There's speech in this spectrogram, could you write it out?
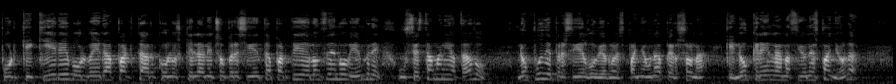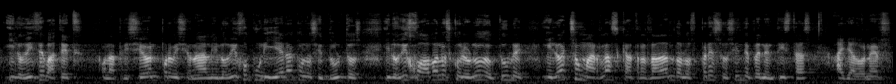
Porque quiere volver a pactar con los que le han hecho presidente a partir del 11 de noviembre. Usted está maniatado. No puede presidir el gobierno de España una persona que no cree en la nación española. Y lo dice Batet con la prisión provisional, y lo dijo Cunillera con los indultos, y lo dijo Ábalos con el 1 de octubre, y lo ha hecho Marlasca trasladando a los presos independentistas a Lladoners.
